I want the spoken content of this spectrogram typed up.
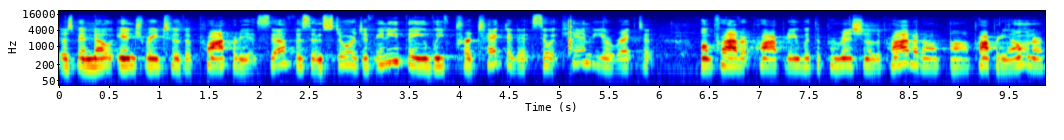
there's been no injury to the property itself, it's in storage. If anything, we've protected it so it can be erected on private property with the permission of the private uh, property owner,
